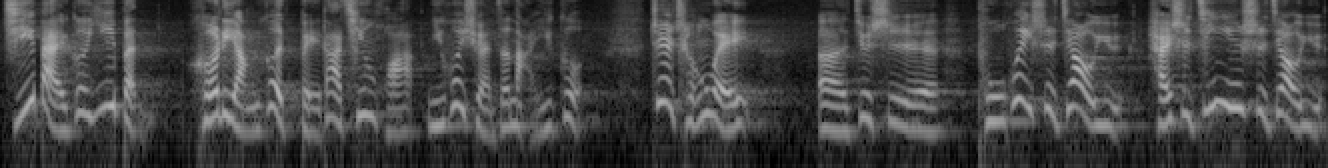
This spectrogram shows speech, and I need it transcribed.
几百个一本和两个北大清华，你会选择哪一个？这成为呃，就是普惠式教育还是精英式教育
